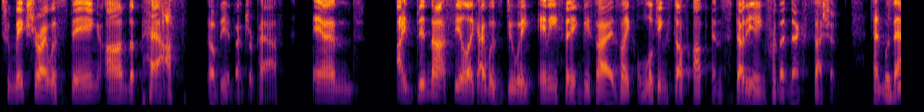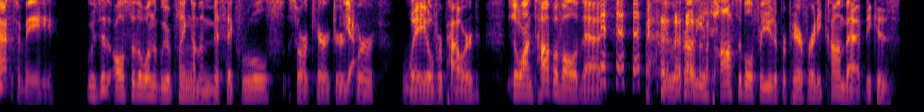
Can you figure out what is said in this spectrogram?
to make sure I was staying on the path of the adventure path. And I did not feel like I was doing anything besides like looking stuff up and studying for the next session. And Was that this- to me, Was this also the one that we were playing on the mythic rules? So our characters Yes. were way overpowered. So on top of all of that, it was probably impossible for you to prepare for any combat because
